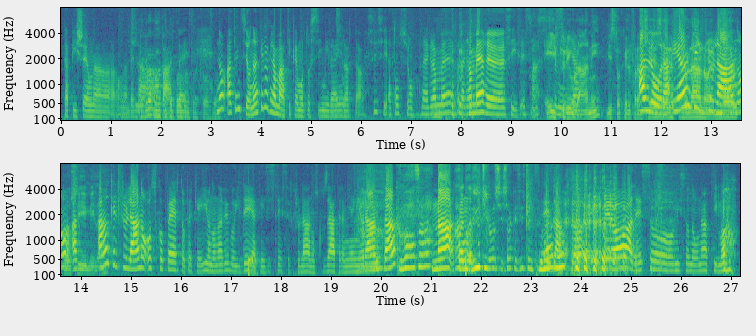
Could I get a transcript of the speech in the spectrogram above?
capisce una, una bella La grammatica parte. però è un'altra cosa. No, attenzione, anche la grammatica è molto simile in realtà. Sì, sì, attenzione. La grammaire, la grammaire, eh, sì, è, Ma si e i somiglia. friulani, visto che il francese Allora, il e anche il friulano è friulano, molto a- simile. anche il friulano ho scoperto perché io non avevo idea che esistesse il friulano, scusate la mia ignoranza. Cosa? Ma a quando- Parigi non si sa che esiste il friulano? Esatto, e però adesso mi sono un attimo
